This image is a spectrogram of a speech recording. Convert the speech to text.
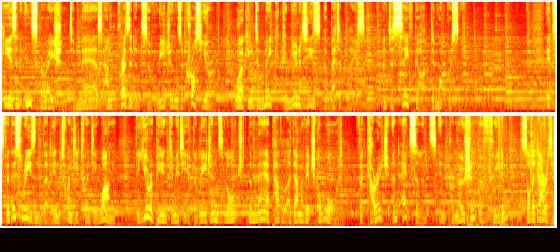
He is an inspiration to mayors and presidents of regions across Europe working to make communities a better place and to safeguard democracy. It's for this reason that in 2021, the European Committee of the Regions launched the Mayor Paweł Adamowicz Award for courage and excellence in promotion of freedom, solidarity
